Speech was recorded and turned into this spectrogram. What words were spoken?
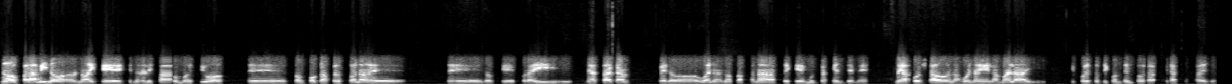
No, para mí no, no hay que generalizar, como decís vos. Eh, son pocas personas de, lo que por ahí me atacan, pero bueno, no pasa nada. Sé que mucha gente me, ha apoyado en las buenas y en las malas y, y por eso estoy contento gra- gracias a ellos.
